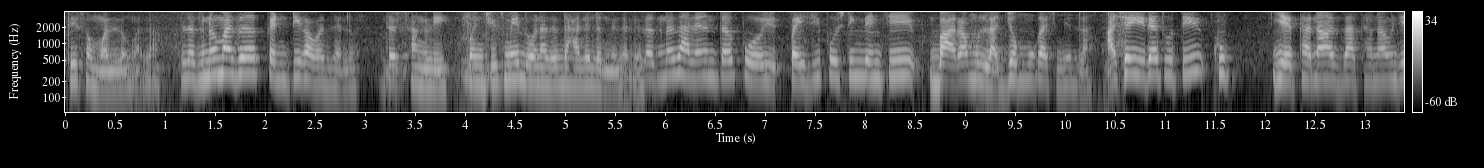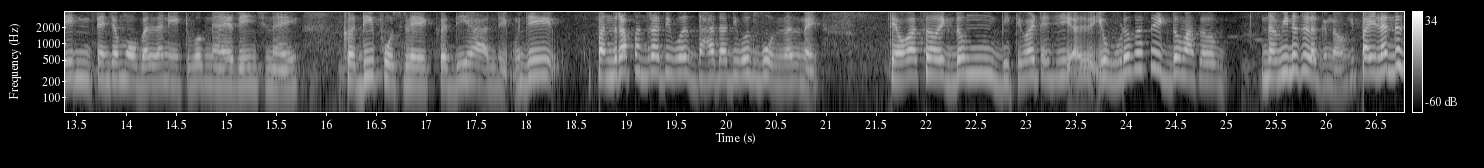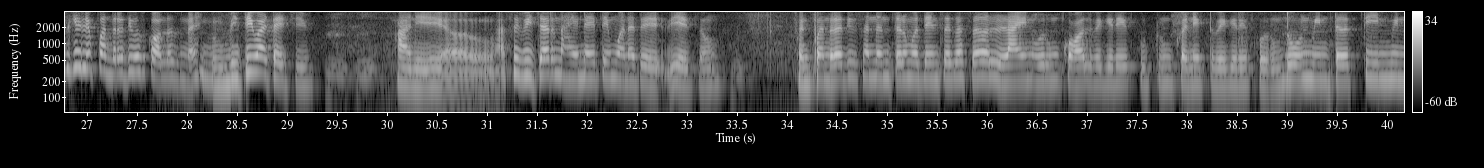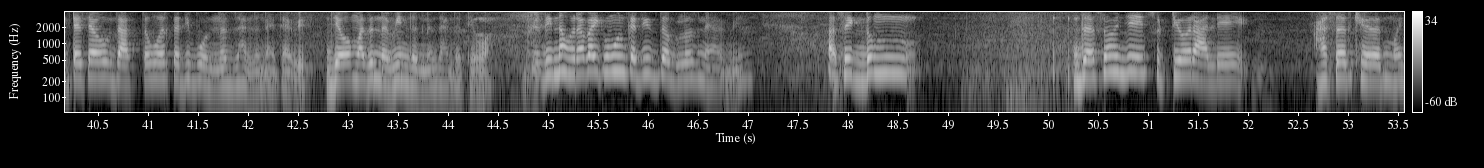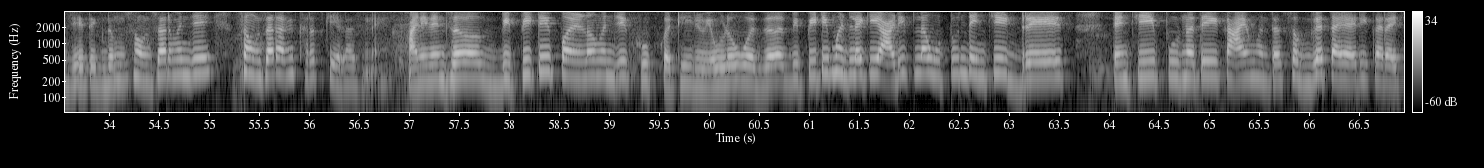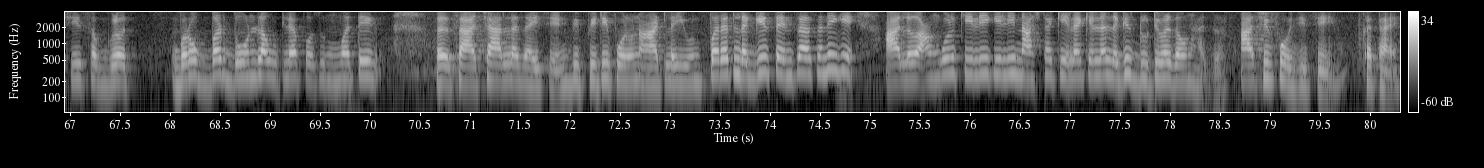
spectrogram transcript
ते समजलं मला. लग्न माझं कंटी गावात झालं तर चांगली पंचवीस मे दोन हजार दहाला लग्न झालं. लग्न झाल्यानंतर पो पहिली पोस्टिंग त्यांची बारामुल्ला जम्मू काश्मीरला अशा एरियात होती खूप येताना जाताना म्हणजे त्यांच्या मोबाईलला नेटवर्क नाही रेंज नाही. कधी पोचले कधी आले. म्हणजे पंधरा पंधरा दिवस दहा दहा दिवस बोलणंच नाही. तेव्हा असं एकदम भीती वाटायची. एवढं कसं एकदम असं नवीनच लग्न. पहिल्यांदाच गेले पंधरा दिवस कॉलच नाही. भीती वाटायची. आणि असं विचार नाही नाही ते मनात यायचं. पण पंधरा दिवसानंतर मग त्यांचं कसं लाईनवरून कॉल वगैरे कुठून कनेक्ट वगैरे करून दोन मिनटं तीन मिनटाच्या जास्त वर कधी बोलणंच झालं नाही त्यावेळेस. जेव्हा माझं नवीन लग्न झालं तेव्हा. कधी नवरा बायको म्हणून कधीच जगलोच नाही आम्ही. असं एकदम जसं म्हणजे सुट्टीवर आले हसत खेळत मजेत एकदम संसार म्हणजे संसार आम्ही खरंच केलाच नाही. आणि त्यांचं बीपीटी पळणं म्हणजे खूप कठीण. एवढं वजन बी पी टी म्हटलं की अडीचला उठून त्यांची ड्रेस त्यांची पूर्ण ते काय म्हणतात सगळं तयारी करायची सगळं. बरोबर दोनला उठल्यापासून मग ते सहा सा चारला जायचे. आणि बीपीटी पळून आठला येऊन परत लगेच त्यांचं असं नाही की आलं आंघोळ केली केली नाश्ता केला केला लगेच ड्युटीवर जाऊन हजर. अशी फौजीची कथा आहे.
